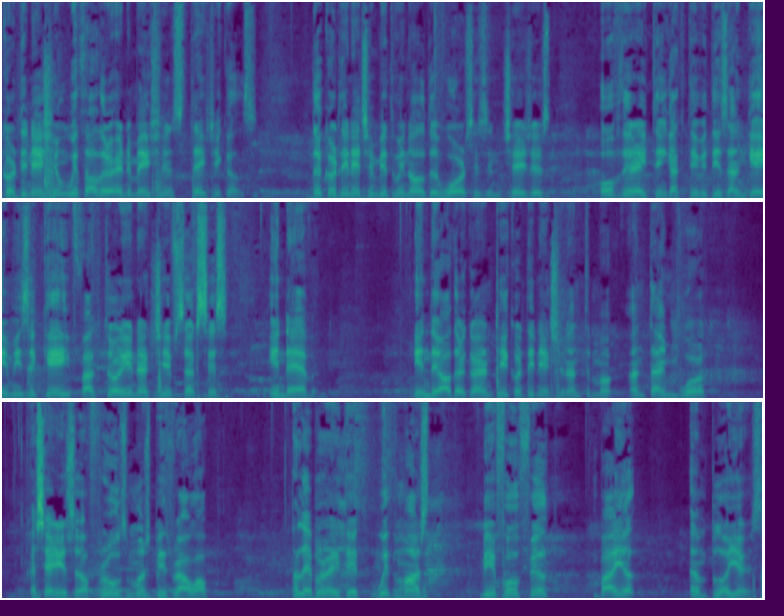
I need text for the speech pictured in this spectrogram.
Coordination with other animations technicals. The coordination between all the works in charges of the rating activities and game is a key factor in achieving success in the event. In the other guarantee coordination and, and time work A series of rules must be drawn up, elaborated, which must be fulfilled by uh, employers.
